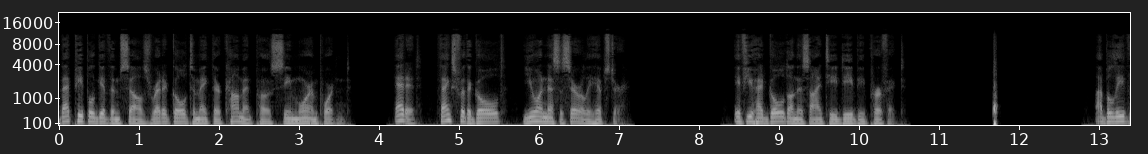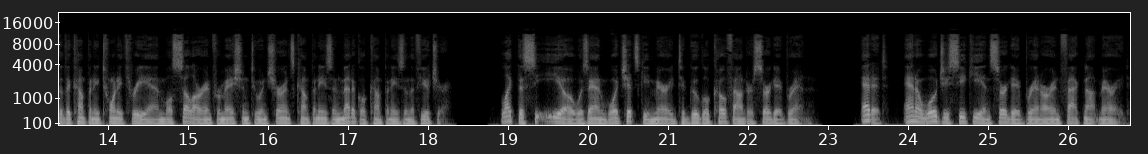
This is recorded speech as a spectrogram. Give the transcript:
That people give themselves Reddit gold to make their comment posts seem more important. Edit, thanks for the gold, you unnecessarily hipster. If you had gold on this ITD, be perfect. I believe that the company 23andMe will sell our information to insurance companies and medical companies in the future. Like the CEO was Anne Wojcicki married to Google co-founder Sergey Brin. Edit, Anna Wojcicki and Sergey Brin are in fact not married.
